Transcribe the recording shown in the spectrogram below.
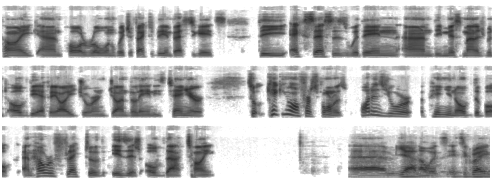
Tighe and Paul Rowan, which effectively investigates the excesses within and the mismanagement of the FAI during John Delaney's tenure. So, kicking off first and foremost, what is your opinion of the book and how reflective is it of that time? Um, yeah, no, it's it's a great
